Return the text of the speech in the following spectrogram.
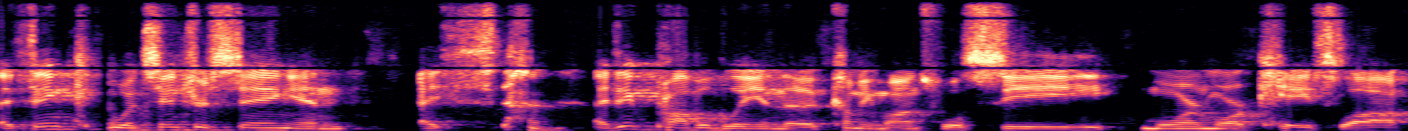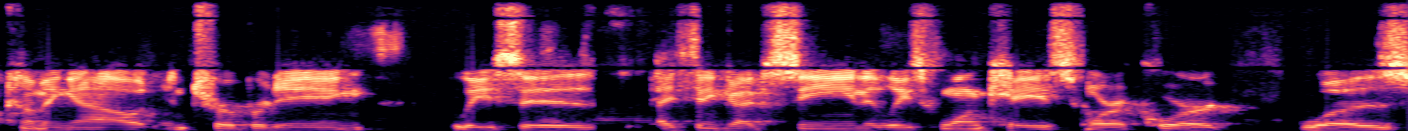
I think what's interesting and I, th- I think probably in the coming months we'll see more and more case law coming out interpreting leases. I think I've seen at least one case where a court was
